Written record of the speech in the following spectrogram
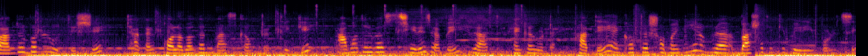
বান্দরবনের উদ্দেশ্যে ঢাকার কলাবাগান বাস কাউন্টার থেকে আমাদের বাস ছেড়ে যাবে রাত এগারোটায় হাতে এক ঘণ্টা সময় নিয়ে আমরা বাসা থেকে বেরিয়ে পড়েছি।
